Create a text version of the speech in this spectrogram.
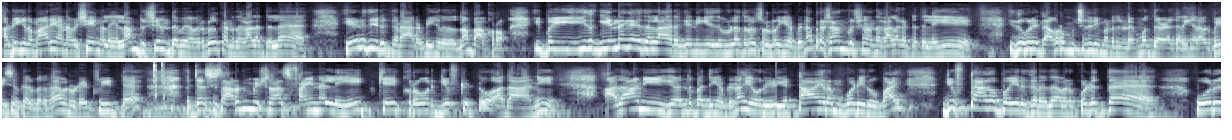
அப்படிங்கிற மாதிரியான விஷயங்களை எல்லாம் துஷ்யந்தவி அவர்கள் கடந்த காலத்தில் எழுதியிருக்கிறார் அப்படிங்கிறது தான் பார்க்குறோம். இப்போ இதுக்கு என்னங்க இதெல்லாம் இருக்குது நீங்கள் இது இவ்வளோ தூரம் சொல்கிறீங்க அப்படின்னா பிரசாந்த் பூஷன் அந்த காலகட்டத்திலேயே இது குறித்து அவர் உச்சநீதிமன்றத்தினுடைய மூத்த வழக்கறிஞர் அவர் பேசியிருக்கார் பாருங்க அவருடைய tweet justice Arun Mishra's final eight K crore gift to Adani Adani வந்து பார்த்தீங்க அப்படின்னா ஒரு எட்டாயிரம் கோடி ரூபாய் கிஃப்டாக போயிருக்கிறது. அவர் கொடுத்த ஒரு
